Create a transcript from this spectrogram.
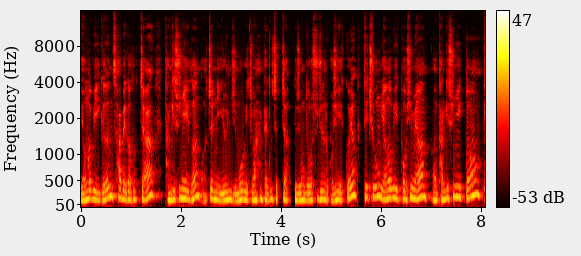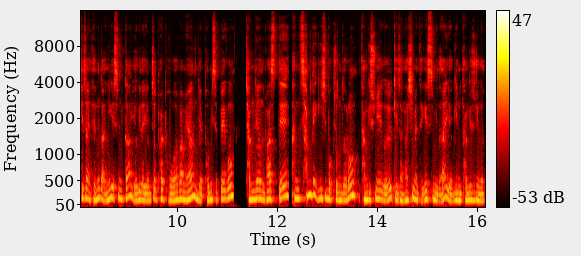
영업이익은 400억 흑자, 단기순이익은 어쩐 이유인지 모르겠지만 한 100억 적자 그 정도로 수준으로 보시겠고요. 대충 영업이익 보시면 어, 단기순이익도 계산이 되는 거 아니겠습니까? 여기다 0.8 보합하면 이제 범위세 빼고 작년을 봤을 때 한 320억 정도로 단기순이익을 계산하시면 되겠습니다. 여기는 단기순이익은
